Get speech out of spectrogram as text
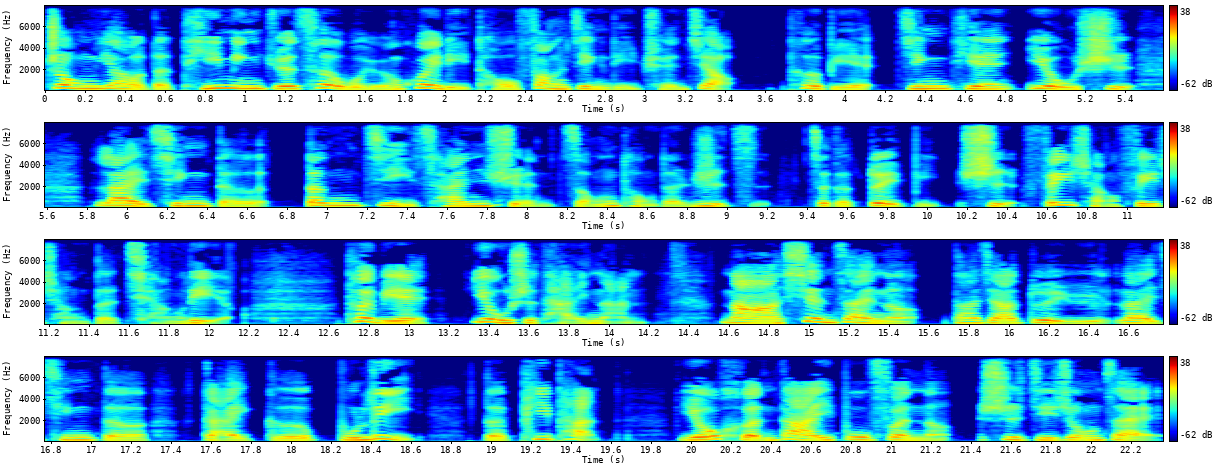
重要的提名决策委员会里头放进李全教，特别今天又是赖清德登记参选总统的日子，这个对比是非常非常的强烈。特别又是台南，那现在呢，大家对于赖清德改革不力的批判，有很大一部分呢是集中在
